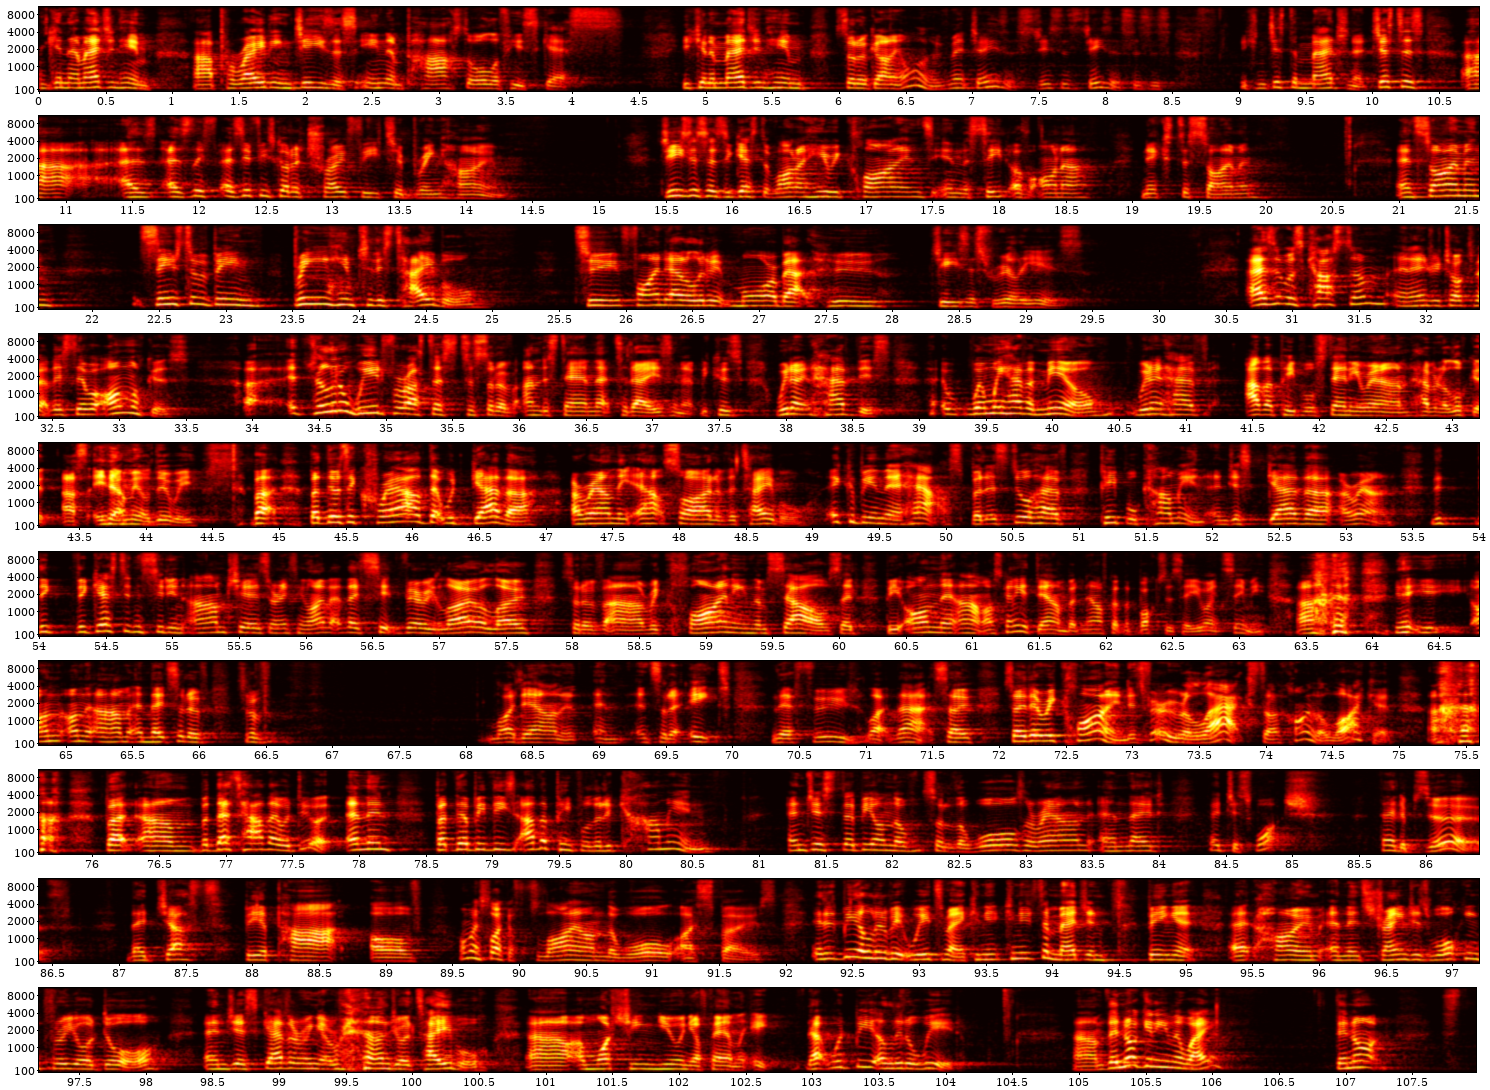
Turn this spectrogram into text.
You can imagine him uh, parading Jesus in and past all of his guests. You can imagine him sort of going, Oh, we've met Jesus. Jesus, Jesus. This is, you can just imagine it, just as, uh, as, as, if, as if he's got a trophy to bring home. Jesus, as a guest of honor, he reclines in the seat of honor. next to Simon. And Simon seems to have been bringing him to this table to find out a little bit more about who Jesus really is. As it was custom, and Andrew talked about this, there were onlookers. Uh, it's a little weird for us to, to sort of understand that today, isn't it? Because we don't have this. When we have a meal, we don't have other people standing around having a look at us eat our meal, do we? But, but there's a crowd that would gather around the outside of the table. It could be in their house, but it still have people come in and just gather around. The, the, the guests didn't sit in armchairs or anything like that. They'd sit very low or low, sort of uh, reclining themselves. They'd be on their arm. I was going to get down, but now I've got the boxes here. You won't see me. Uh, on, on the arm, and they'd sort of, sort of lie down and, and, and sort of eat their food like that. So, so they're reclined. It's very relaxed. I kind of like it. but, um, but that's how they would do it. And then, but there'll be these other people that would come in and just, they'd be on the sort of the walls around and they'd, they'd just watch. They'd observe. They'd just be a part of almost like a fly on the wall, I suppose. It'd be a little bit weird to me. Can you, can you just imagine being at, at home and then strangers walking through your door and just gathering around your table uh, and watching you and your family eat? That would be a little weird. Um, they're not getting in the way, they're not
